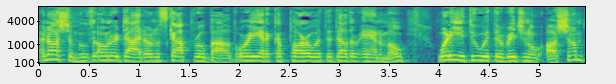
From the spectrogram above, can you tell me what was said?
an Ashim whose owner died on a skapru balav, or he had a kapara with another animal. What do you do with the original Ashim?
